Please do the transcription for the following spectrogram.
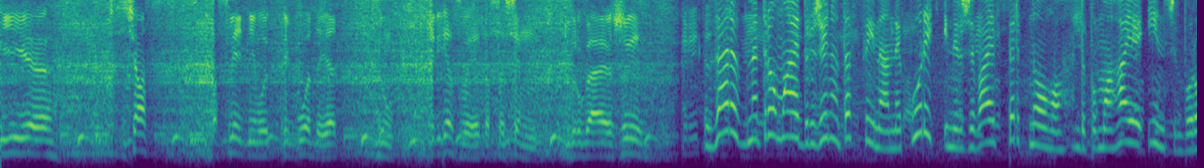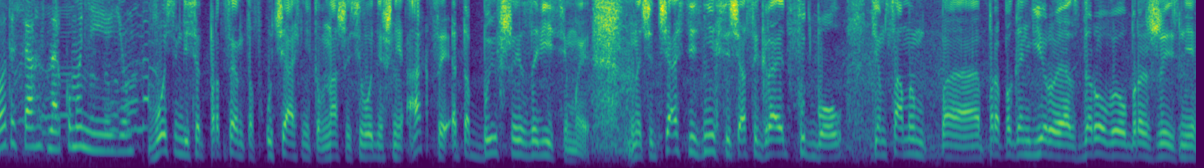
и э, сейчас последние вот три года я ну, трезвый, это совсем другая жизнь. Зараз Дмитро має дружину та сина, не курить і не вживає спиртного. Допомагає іншим боротися з наркоманією. 80% участников нашей сегодняшней акции – это бывшие зависимые. Значит, часть из них сейчас играет в футбол, тем самым э, пропагандируя здоровый образ жизни.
